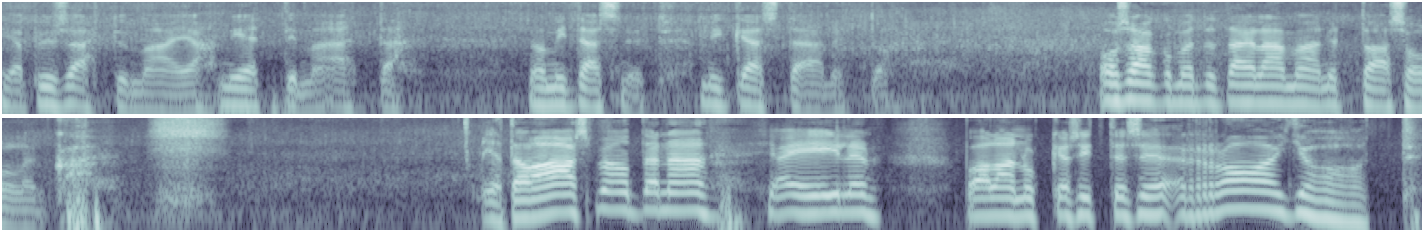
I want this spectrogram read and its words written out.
ja pysähtymään ja miettimään, että no mitäs nyt, mikäs tää nyt on. Osaanko mä tätä elämää nyt taas ollenkaan. Ja taas mä oon tänään ja eilen palannut se rajat.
